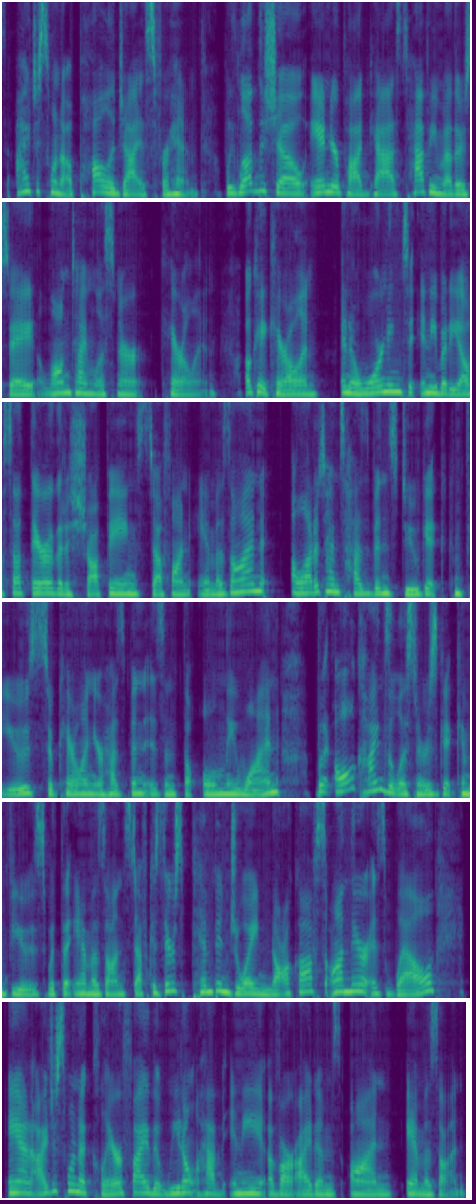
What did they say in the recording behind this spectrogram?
So I just want to apologize for him. We love the show and your podcast. Happy Mother's Day, longtime listener, Carolyn. Okay, Carolyn, and a warning to anybody else out there that is shopping stuff on Amazon a lot of times husbands do get confused. So, Carolyn, your husband isn't the only one, but all kinds of listeners get confused with the Amazon stuff because there's Pimp and Joy knockoffs on there as well. And I just want to clarify that we don't have any of our items on Amazon.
